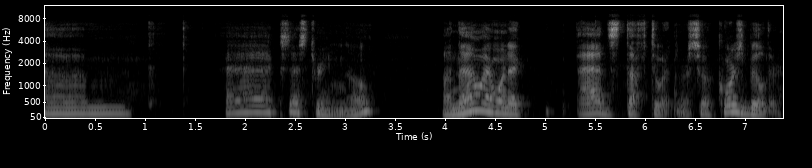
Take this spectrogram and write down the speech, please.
um access training no. Uh, now I want to add stuff to it. So course builder.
